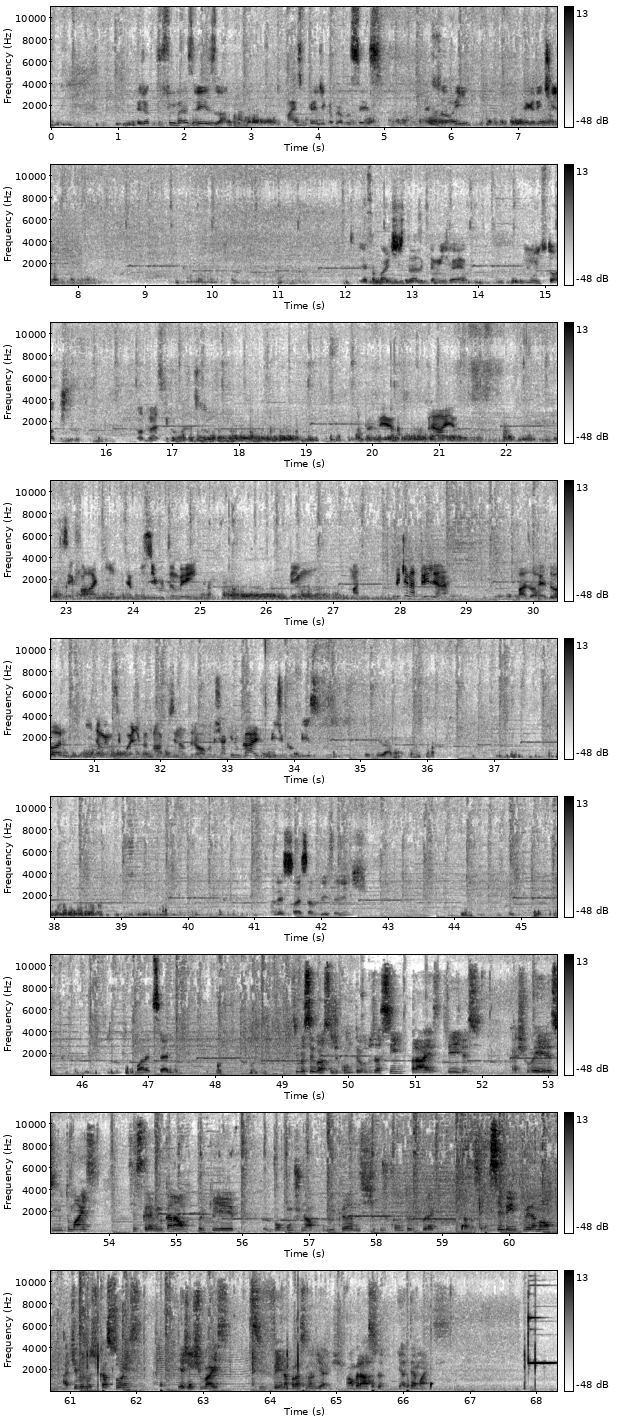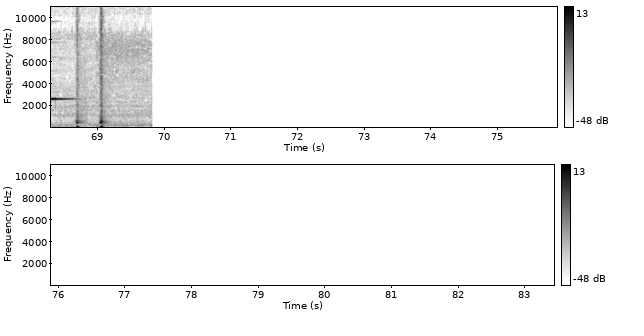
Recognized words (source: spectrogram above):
eu já fui várias vezes lá, mas fica a dica para vocês, é só ir, é garantido. E essa parte de trás aqui também já é muito top. Lá atrás fica o Rosa Sul, pra ver a praia. Sem falar que é possível também, tem um, uma pequena trilha, né? Faz ao redor e também você pode encontrar uma piscina natural. Vou deixar aqui no card o vídeo que eu fiz, eu fui lá. Olha só essa vista, gente. Fora de série. Se você gosta de conteúdos assim, praias, trilhas, cachoeiras e muito mais, se inscreve no canal, porque vou continuar publicando esse tipo de conteúdo por aqui. Para você receber em primeira mão, ative as notificações e a gente vai se ver na próxima viagem. Um abraço e até mais.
